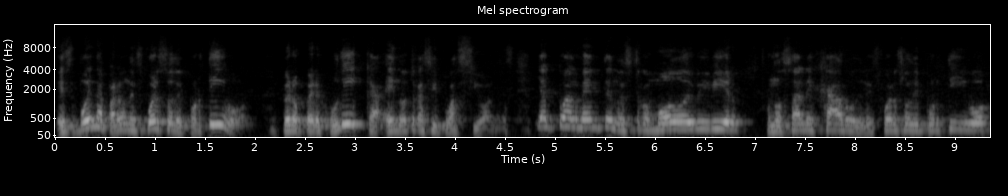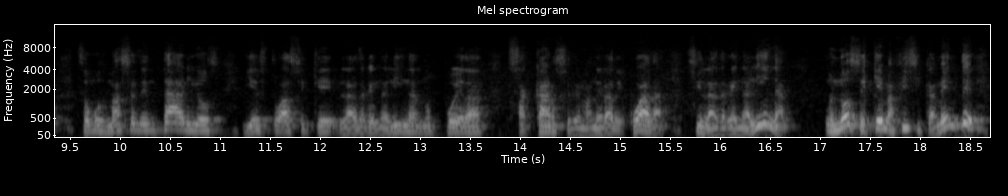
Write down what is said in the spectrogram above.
es buena para un esfuerzo deportivo, pero perjudica en otras situaciones. Y actualmente nuestro modo de vivir nos ha alejado del esfuerzo deportivo, somos más sedentarios y esto hace que la adrenalina no pueda sacarse de manera adecuada. Si la adrenalina no se quema físicamente,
